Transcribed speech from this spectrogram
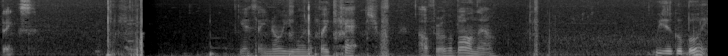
Thanks. Yes, I know you want to play catch. I'll throw the ball now. Who's a good boy?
